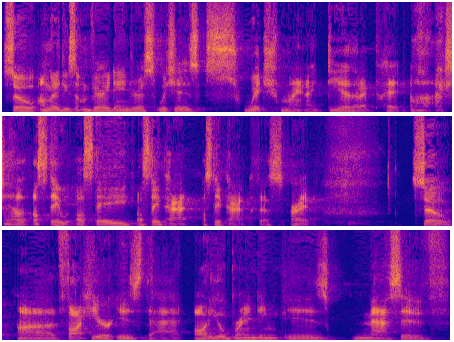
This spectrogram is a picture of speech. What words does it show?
So I'm going to do something very dangerous, which is switch my idea that I put. Oh, actually, I'll, I'll stay. I'll stay. I'll stay pat. I'll stay pat with this. All right. So, uh, thought here is that audio branding is massive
